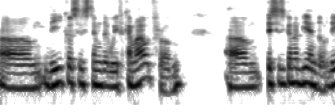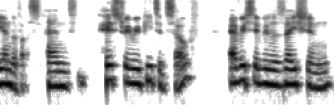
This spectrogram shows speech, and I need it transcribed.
um, the ecosystem that we've come out from, um, this is going to be end of, the end of us. And history repeats itself. Every civilization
